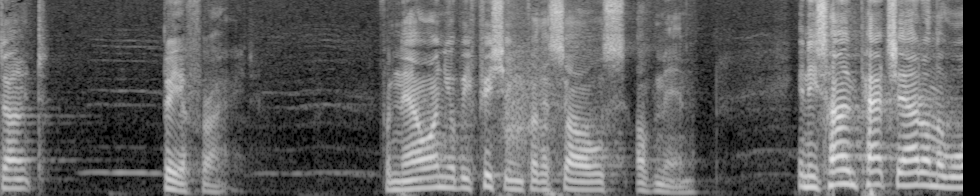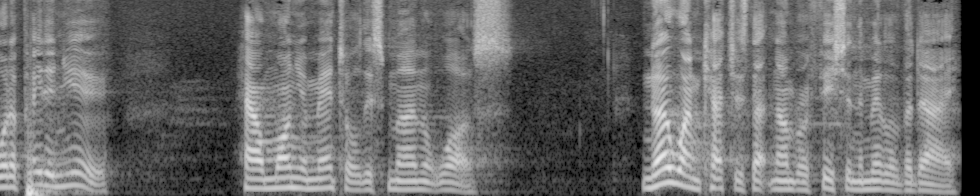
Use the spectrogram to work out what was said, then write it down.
Don't be afraid. From now on, you'll be fishing for the souls of men. In his home patch out on the water, Peter knew how monumental this moment was. No one catches that number of fish in the middle of the day.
